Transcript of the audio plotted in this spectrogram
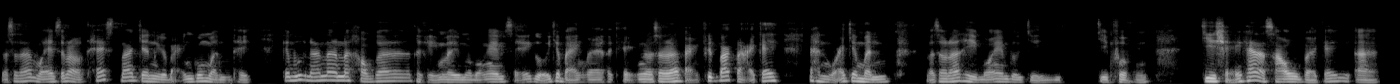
Rồi sau đó bọn em sẽ bắt đầu test nó trên người bạn của mình, thì cái bước đó nó nó không có thực hiện liền mà bọn em sẽ gửi cho bạn về thực hiện, rồi sau đó bạn feedback lại cái cái thành quả cho mình. Và sau đó thì bọn em được chị chị Phượng chia sẻ khá là sâu về cái à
